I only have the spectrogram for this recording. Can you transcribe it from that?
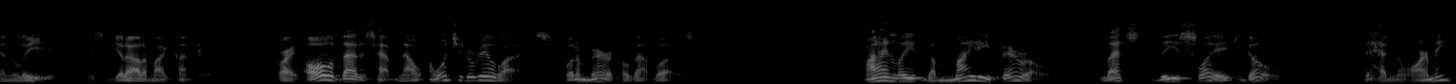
and leave. Just get out of my country. All right, all of that has happened. Now, I want you to realize what a miracle that was. Finally, the mighty Pharaoh lets these slaves go. They had no army,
